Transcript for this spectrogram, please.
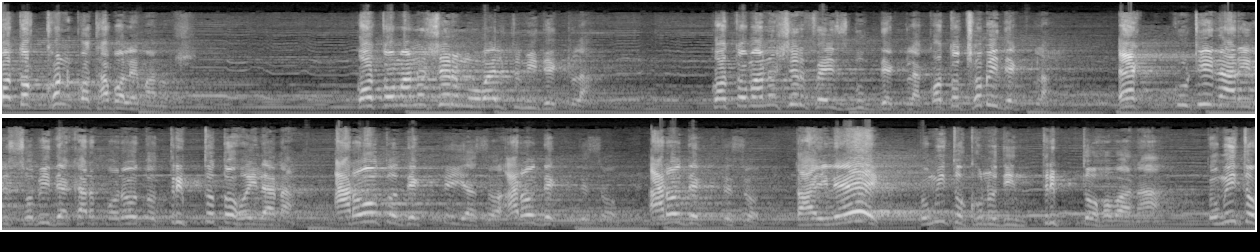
কতক্ষণ কথা বলে মানুষ? কত মানুষের মোবাইল তুমি দেখলা? কত মানুষের ফেসবুক দেখলা? কত ছবি দেখলা? এক কোটি নারীর ছবি দেখার পরেও তো তৃপ্ত তো হইলা না। আরও তো দেখতেই আছো, আরও দেখতেছো আরও দেখতেছো। তাইলে তুমি তো কোনোদিন তৃপ্ত হবা না। তুমি তো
